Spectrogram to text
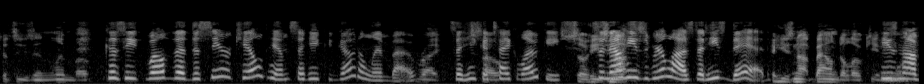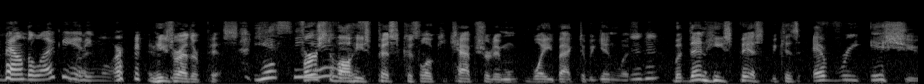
Because he's in limbo. because he well the Disir killed him so he could go to limbo Right. so he could take Loki. So So now not, he's realized that he's dead. he's not bound to Loki anymore. He's not bound to Loki Right. anymore. And he's rather pissed. yes, he First is. of all, he's pissed because Loki captured him way back to begin with. hmm But then he's pissed because every issue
